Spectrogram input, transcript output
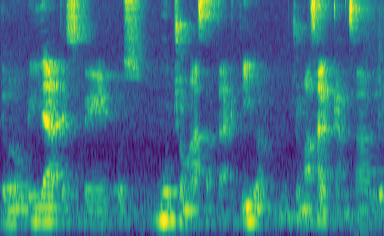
de una unidad, esté pues mucho más atractiva, mucho más alcanzable.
